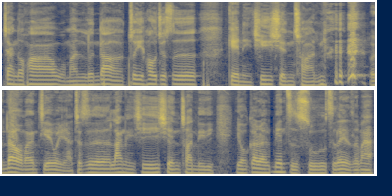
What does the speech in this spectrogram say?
这样的话，我们轮到最后就是给你去宣传，轮到我们结尾啊，就是让你去宣传你有个人面子书之类的，是吧？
